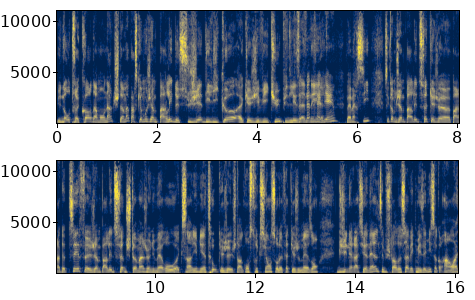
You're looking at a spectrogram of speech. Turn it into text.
une autre corde à mon arc justement parce que moi j'aime parler de sujets délicats euh, que j'ai vécu puis de les Tu le fais amener. très bien. Ben merci. C'est comme j'aime parler du fait que j'ai un père adoptif, euh, j'aime parler du fait justement j'ai un numéro euh, qui s'en vient bientôt que je, je suis en construction sur le fait que j'ai une maison bigénérationnelle, tu sais, puis je parle de ça avec mes amis, c'est comme ah ouais,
